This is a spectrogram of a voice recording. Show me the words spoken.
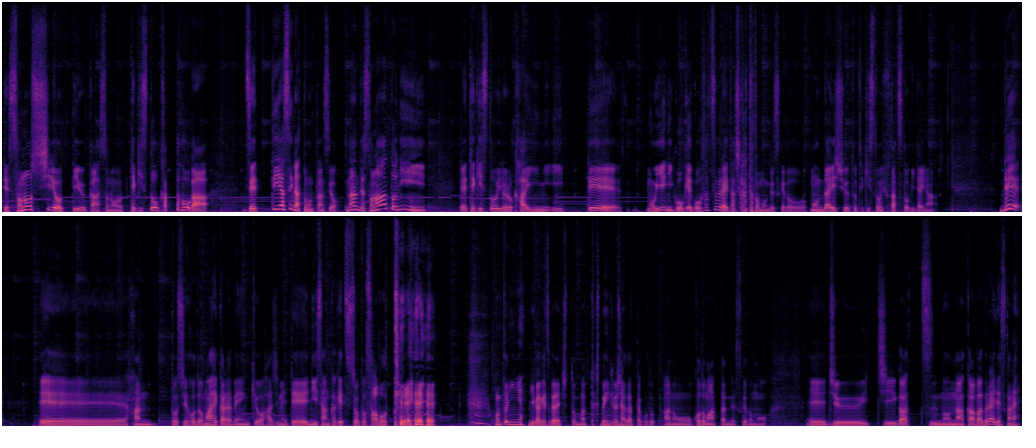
てその資料っていうかそのテキストを買った方が絶対安いなと思ったんですよ。なんでその後にえテキストをいろいろ買いに行ってもう家に合計5冊ぐらい確かあったと思うんですけど問題集とテキスト2つとみたいな。で、えー半年ほど前から勉強を始めて23ヶ月ちょっとサボって 本当にね2ヶ月ぐらいちょっと全く勉強しなかったこと,、あのーこともあったんですけども、えー11月の半ばぐらいですかね。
